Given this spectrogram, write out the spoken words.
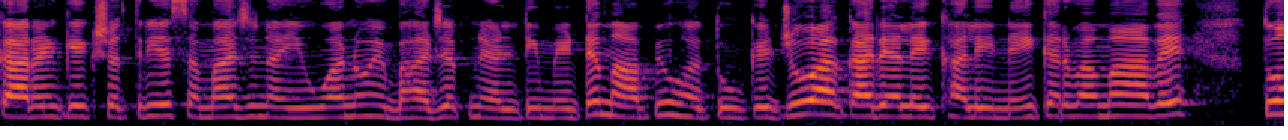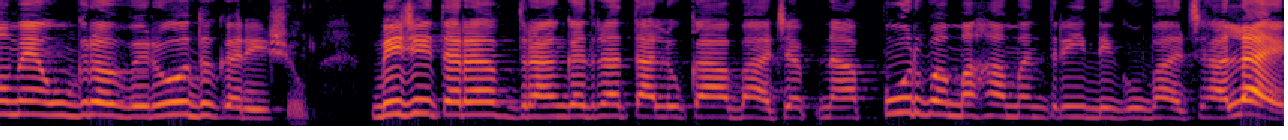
કારણ કે ક્ષત્રિય સમાજના યુવાનોએ ભાજપને અલ્ટિમેટમ આપ્યું હતું કે જો આ કાર્યાલય ખાલી નહીં કરવામાં આવે, તો અમે ઉગ્ર વિરોધ કરીશું. બીજી તરફ, ધ્રાંગધ્રા તાલુકા ભાજપના પૂર્વ મહામંત્રી દિગુભા ઝાલાએ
